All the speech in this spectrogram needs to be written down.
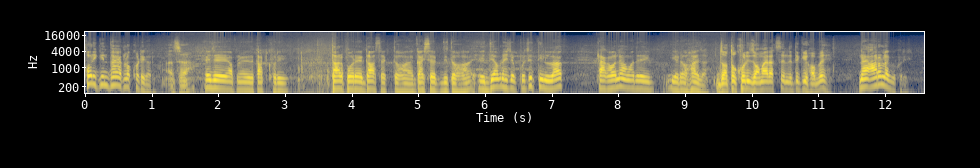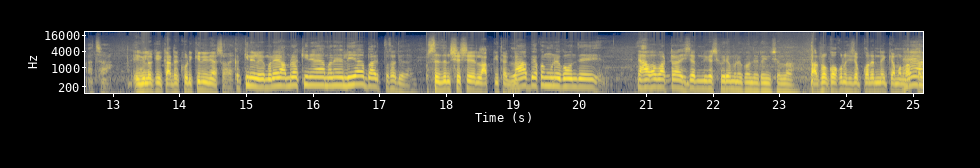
খড়ি কিনতে হয় এক লক্ষ টাকার। আচ্ছা। এই যে আপনার কাঠখড়ি তারপরে গাছ রাখতে হয় গাছ রাখ দিতে হয় এই দিয়ে আমরা হিসাব করছি তিন লাখ টাকা হলে আমাদের এই ইয়েটা হয়ে যায়। যত খড়ি জমায় রাখছেন এতে কি হবে? না আরও লাগবে খড়ি। আচ্ছা এগুলো কি কাঠের খড়ি কিনে নিয়ে আসা হয়? কিনে মানে আমরা কিনে মানে লিয়া বাড়ির পোষা দিয়ে যায়। সিজন শেষে লাভ কি থাকবে? লাভ এখন মনে করেন যে আবহাওয়াটা হিসাব নিকাশ করে মনে করেন যে এটা ইনশাল্লাহ। তারপর কখনো হিসাব করেন নাই কেমন লাভ হ্যাঁ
